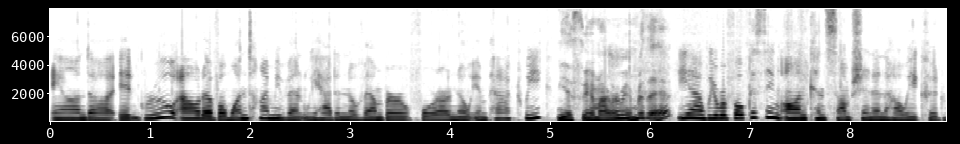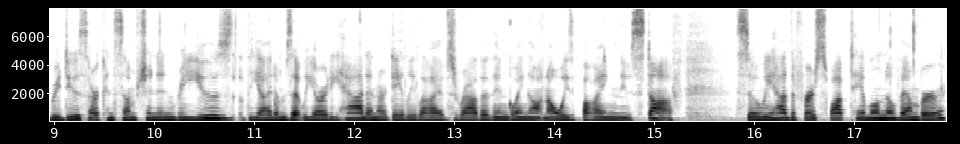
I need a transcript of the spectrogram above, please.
And uh, it grew out of a one time event we had in November for our No Impact Week. Yes, Sam, I remember that. Yeah, we were focusing on consumption and how we could reduce our consumption and reuse the items that we already had in our daily lives rather than going out and always buying new stuff. So we had the first swap table in November,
